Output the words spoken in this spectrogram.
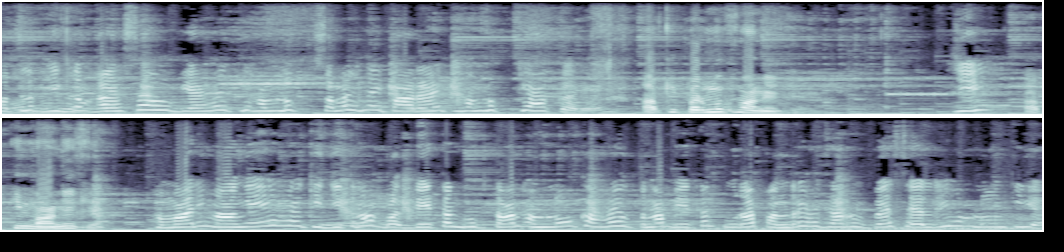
मतलब एकदम ऐसा हो गया है कि हम लोग समझ नहीं पा रहे हैं कि हम लोग क्या करें। आपकी प्रमुख मांगे क्या? जी? आपकी मांगे क्या? हमारी मांगे ये है कि जितना वेतन भुगतान हम लोगों का है उतना वेतन पूरा पंद्रह हज़ार रुपये सैलरी हम लोगों की है।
